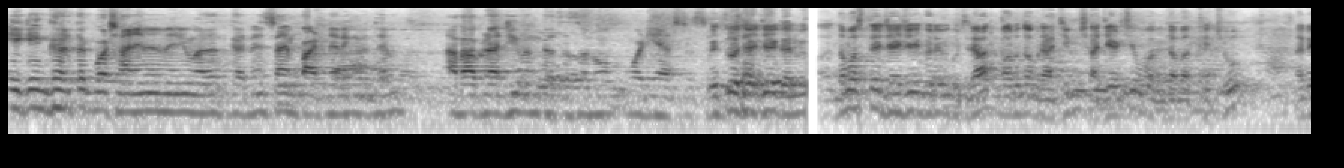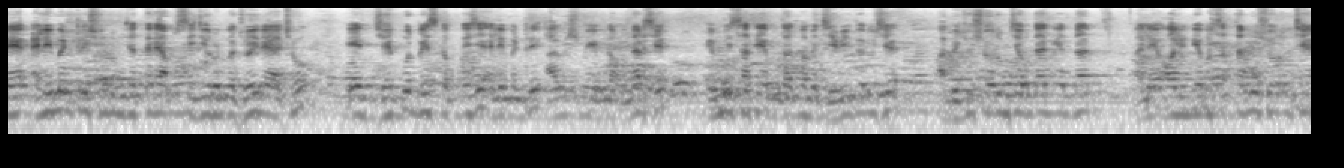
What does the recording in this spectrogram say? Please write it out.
एक एक घर तक पहुँचाने में मेरी मदद कर रहे हैं so I am partnering with him આ બાપના જીવંત થશોનો મિત્રો, જય જય ગરવી નમસ્તે, જય જય ગરવી ગુજરાત. મારું નામ રાજીવ સાજેડ છે. હું અમદાવાદથી છું. અને એલિમેન્ટરી શોરૂમ જે અત્યારે આપ સીજી રોડમાં જોઈ રહ્યા છો, એ જયપુર બેઝ કંપની છે. એલિમેન્ટરી આયુષમાં એમના ઓનર છે. એમની સાથે અમદાવાદમાં મેં જેવી કર્યું છે. આ બીજું શોરૂમ છે અમદાવાદની અંદર. અને ઓલ ઇન્ડિયામાં સત્તરમું શોરૂમ છે.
